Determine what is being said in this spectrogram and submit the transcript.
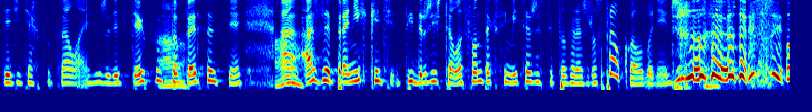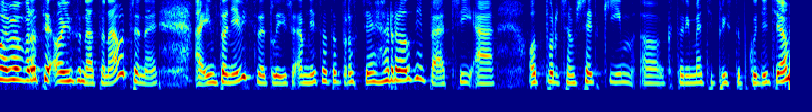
deti ťa chcú celé, že deti ťa chcú 100%. A, a že pre nich, keď ty držíš telefón, tak si myslia, že si pozeráš rozprávku alebo niečo. Lebo proste oni sú na to naučené a im to nevysvetlíš. A mne sa to proste hrozne páči a odporúčam všetkým, ktorí máte prístup ku deťom.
